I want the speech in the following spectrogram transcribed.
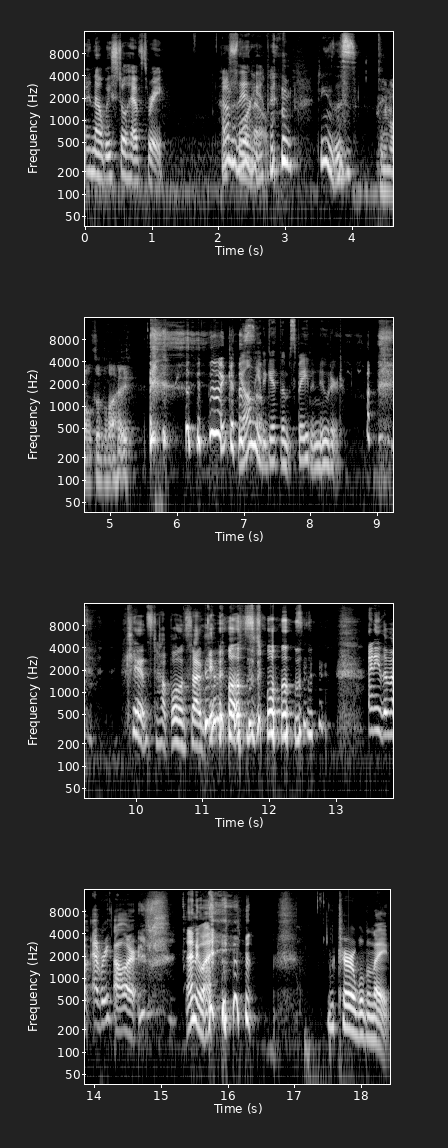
And now we still have three. How Have does four that now. happen? Jesus, They multiply. Y'all need so. to get them spayed and neutered. Can't stop. Won't stop giving all the stools. I need them in every color. Anyway, I'm terrible tonight.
